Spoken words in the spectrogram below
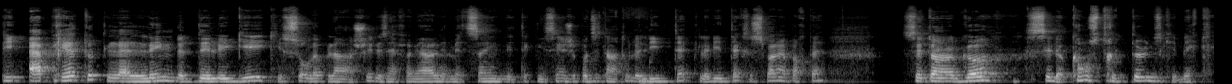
Puis après, toute la ligne de délégués qui est sur le plancher, les infirmières, les médecins, les techniciens, j'ai pas dit tantôt le lead tech. Le lead tech, c'est super important. C'est un gars, c'est le constructeur du Québec.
